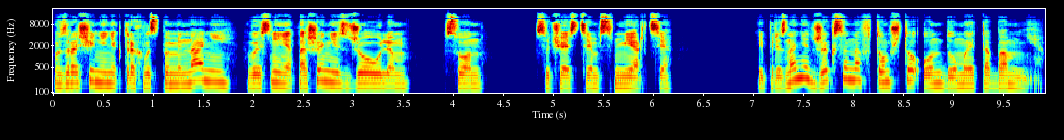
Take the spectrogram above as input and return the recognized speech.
возвращение некоторых воспоминаний, выяснение отношений с Джоулем, сон с участием смерти и признание Джексона в том, что он думает обо мне.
